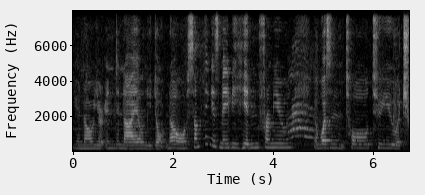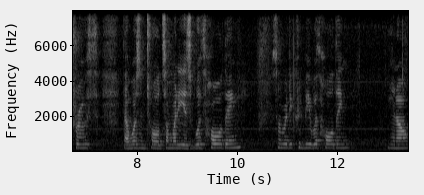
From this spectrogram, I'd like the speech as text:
You know, you're in denial. You don't know. Something is maybe hidden from you. It wasn't told to you a truth that wasn't told. Somebody is withholding. Somebody could be withholding, you know,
